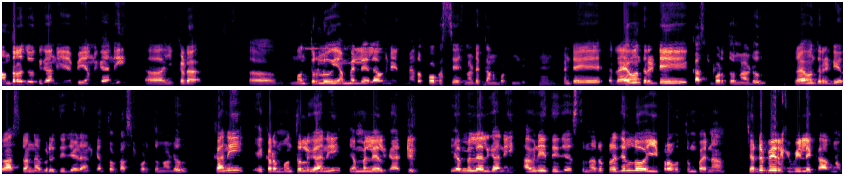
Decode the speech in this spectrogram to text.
ఆంధ్రజ్యోతి కానీ ఏబిఎన్ కానీ ఇక్కడ మంత్రులు ఎమ్మెల్యేల అవినీతి మీద ఫోకస్ చేసినట్టు కనబడుతుంది. అంటే రేవంత్ రెడ్డి కష్టపడుతున్నాడు. రేవంత్ రెడ్డి రాష్ట్రాన్ని అభివృద్ధి చేయడానికి ఎంతో కష్టపడుతున్నాడు. కానీ ఇక్కడ మంత్రులు కానీ ఎమ్మెల్యేలు కానీ ఎమ్మెల్యేలు కానీ అవినీతి చేస్తున్నారు. ప్రజల్లో ఈ ప్రభుత్వం పైన చెడ్డ పేరుకి వీళ్ళే కారణం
